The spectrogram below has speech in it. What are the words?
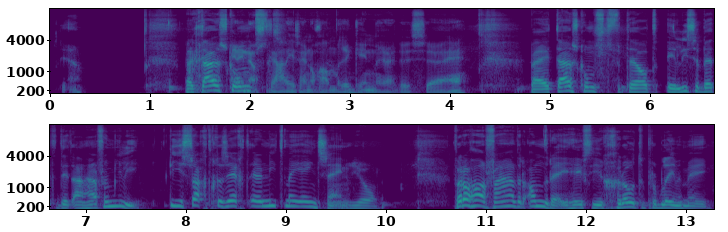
Ja. Bij En in thuiskomst, Australië zijn nog andere kinderen, dus eh, hè. bij thuiskomst vertelt Elisabeth dit aan haar familie. Die zacht gezegd er niet mee eens zijn. Yo. Vooral haar vader André heeft hier grote problemen mee.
